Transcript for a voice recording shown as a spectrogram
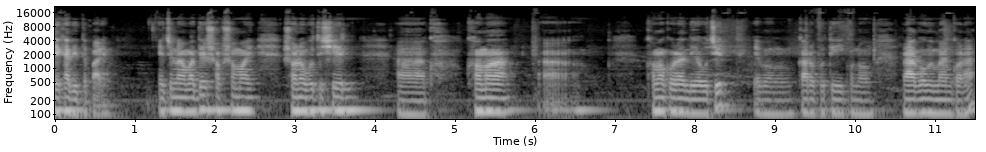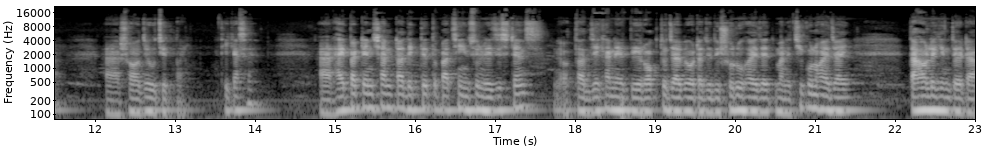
দেখা দিতে পারে। এজন্য আমাদের সবসময় সহানুভূতিশীল ক্ষমা ক্ষমা করে দেওয়া উচিত এবং কারও প্রতি কোনো রাগ অভিমান করা সহজে উচিত নয়। ঠিক আছে? আর হাইপার টেনশনটা দেখতে তো পাচ্ছি ইনসুলিন রেজিস্ট্যান্স, অর্থাৎ যেখানে দিয়ে রক্ত যাবে ওটা যদি শুরু হয়ে যায় মানে চিকন হয়ে যায়, তাহলে কিন্তু এটা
